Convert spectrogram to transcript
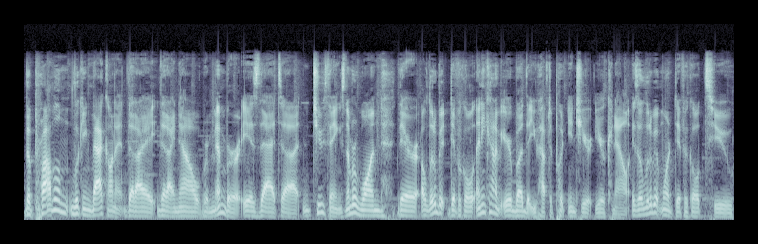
The problem, looking back on it, that I that I now remember is that uh, two things. Number one, they're a little bit difficult. Any kind of earbud that you have to put into your ear canal is a little bit more difficult to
